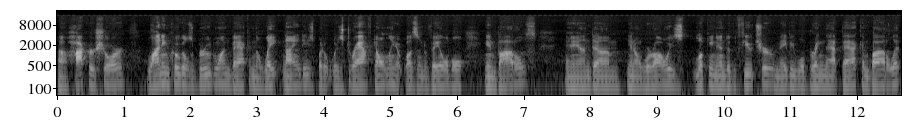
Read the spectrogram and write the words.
uh, Hacker-Pschorr. Kugel's brewed one back in the late 90s, but it was draft only. It wasn't available in bottles. And, um, you know, we're always looking into the future. Maybe we'll bring that back and bottle it.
